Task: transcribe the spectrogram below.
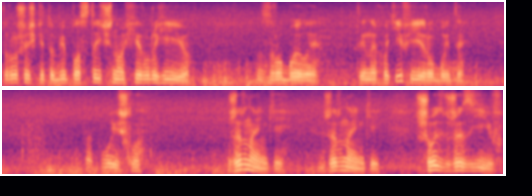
трошечки тобі пластичну хірургію зробили. Ти не хотів її робити? Так вийшло. Жирненький, жирненький. Щось вже з'їв.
